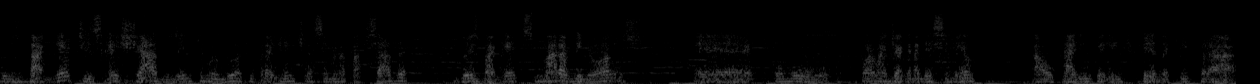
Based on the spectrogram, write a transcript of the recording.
dos baguetes recheados, ele que mandou aqui para a gente na semana passada dois baguetes maravilhosos, é, como forma de agradecimento ao carinho que a gente fez aqui para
